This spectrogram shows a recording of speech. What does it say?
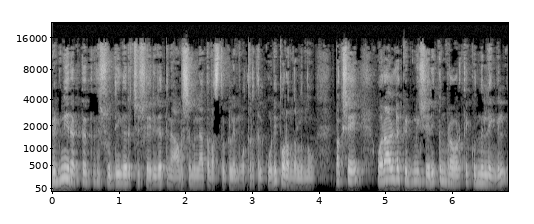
കിഡ്നി രക്തത്തെ ശുദ്ധീകരിച്ച് ശരീരത്തിന് ആവശ്യമില്ലാത്ത വസ്തുക്കളെ മൂത്രത്തിൽ കൂടി പുറന്തള്ളുന്നു. പക്ഷേ ഒരാളുടെ കിഡ്നി ശരിക്കും പ്രവർത്തിക്കുന്നില്ലെങ്കിൽ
